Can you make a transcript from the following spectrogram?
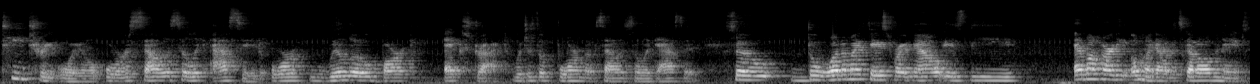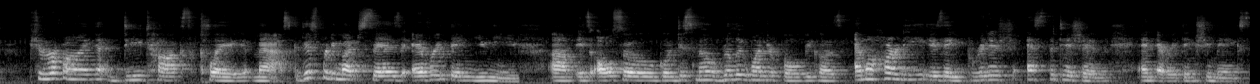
tea tree oil or salicylic acid or willow bark extract, which is a form of salicylic acid. So the one on my face right now is the Emma Hardie, oh my God, it's got all the names. Purifying Detox Clay Mask. This pretty much says everything you need. Um, it's also going to smell really wonderful because Emma Hardie is a British esthetician and everything she makes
